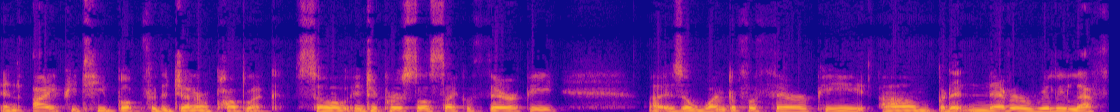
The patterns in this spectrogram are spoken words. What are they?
an IPT book for the general public. So, interpersonal psychotherapy uh, is a wonderful therapy, um, but it never really left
